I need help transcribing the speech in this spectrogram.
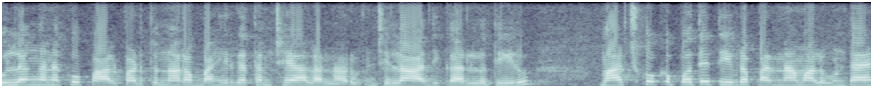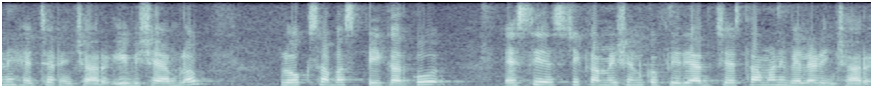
ఉల్లంఘనకు పాల్పడుతున్నారో బహిర్గతం చేయాలన్నారు. జిల్లా అధికారులు తీరు మార్చుకోకపోతే తీవ్ర పరిణామాలు ఉంటాయని హెచ్చరించారు. ఈ విషయంలో లోక్సభ స్పీకర్కు ఎస్సీ ఎస్టీ కమిషన్కు ఫిర్యాదు చేస్తామని వెల్లడించారు.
